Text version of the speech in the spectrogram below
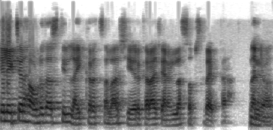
हे लेक्चर आवडत असतील लाईक करत चला शेअर करा चॅनलला सबस्क्राईब करा. धन्यवाद.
